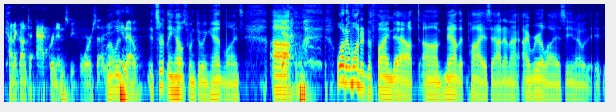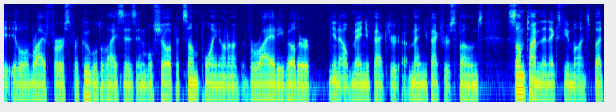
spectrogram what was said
kind of gone to acronyms before. So Well, you it, know, it certainly helps when doing headlines. Uh, Yeah. what I wanted to find out um, now that Pie is out, and I, I realize you know it, it'll arrive first for Google devices and will show up at some point on a variety of other you know manufacturer uh, manufacturers' phones sometime in the next few months. But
